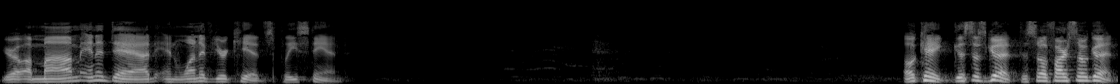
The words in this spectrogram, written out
You're a mom and a dad and one of your kids. Please stand. Okay, this is good. This so far so good.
